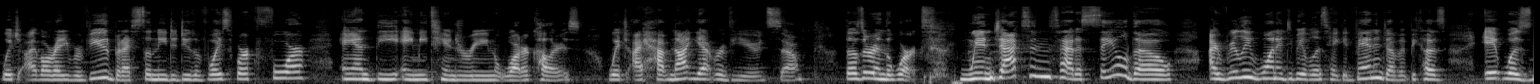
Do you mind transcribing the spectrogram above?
which I've already reviewed, but I still need to do the voice work for, and the Amy Tangerine watercolors, which I have not yet reviewed. So those are in the works. When Jackson's had a sale though, I really wanted to be able to take advantage of it because it was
